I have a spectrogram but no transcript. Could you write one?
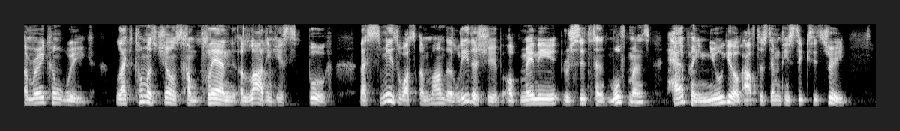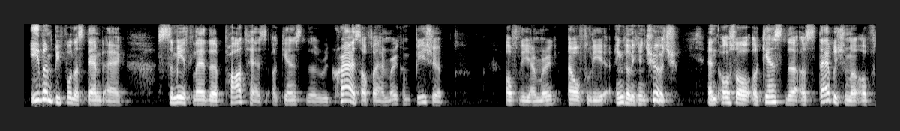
American Whig. Like Thomas Jones complained a lot in his book, that Smith was among the leadership of many resistance movements happening in New York after 1763. Even before the Stamp Act, Smith led the protest against the request of an American bishop of the, Ameri- of the Anglican Church, and also against the establishment of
